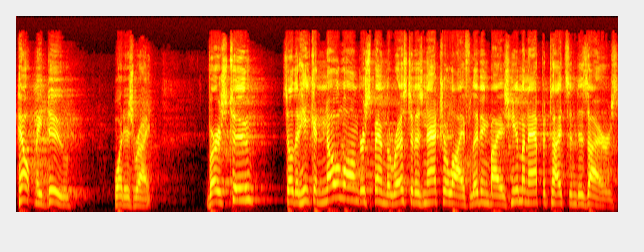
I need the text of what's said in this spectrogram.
Help me do what is right. Verse 2 so that he can no longer spend the rest of his natural life living by his human appetites and desires,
